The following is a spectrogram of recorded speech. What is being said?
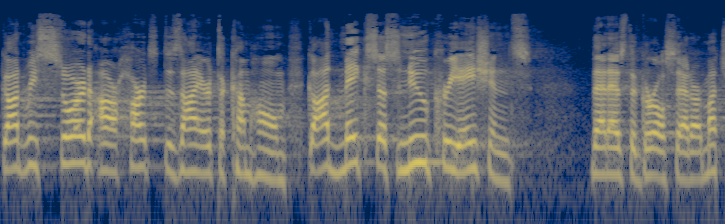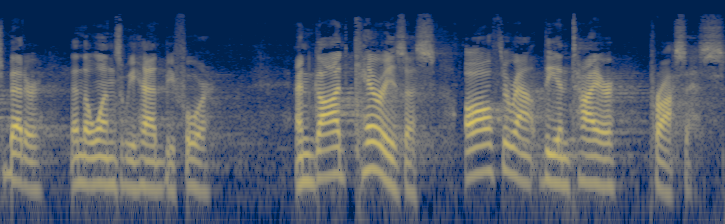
God restored our heart's desire to come home. God makes us new creations that, as the girl said, are much better than the ones we had before. And God carries us all throughout the entire process.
